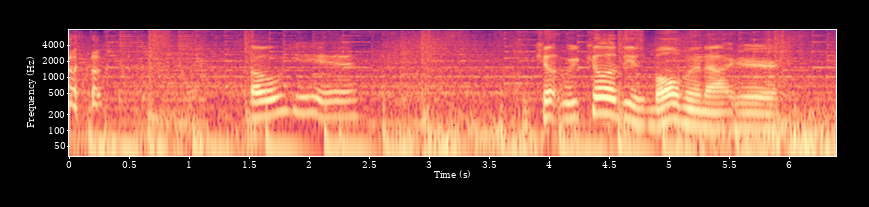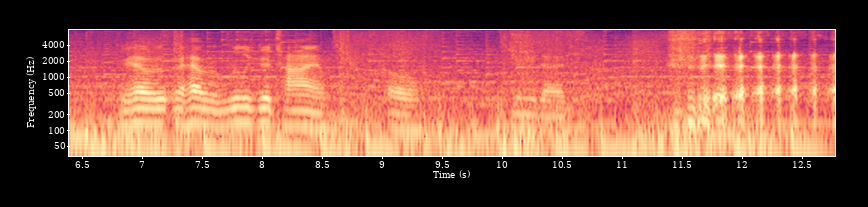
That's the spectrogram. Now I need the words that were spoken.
oh yeah. We kill we killed these bowmen out here. We have we're having a really good time. Oh, Jimmy died.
